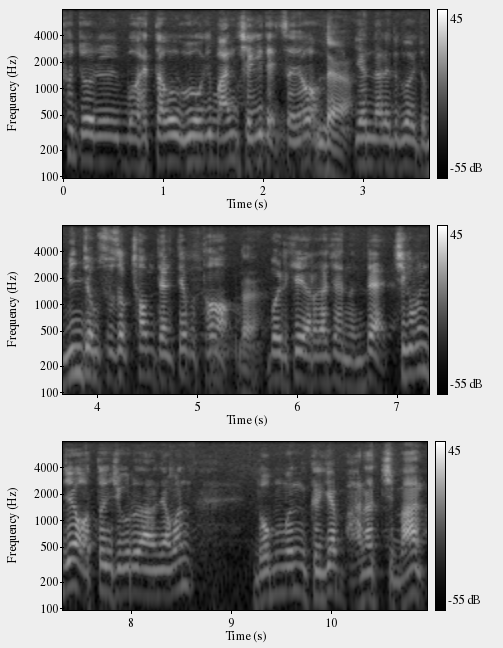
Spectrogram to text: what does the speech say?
표절을 뭐 했다고 의혹이 많이 제기됐어요. 네. 옛날에도 그저 민정수석 처음 될 때부터 네. 뭐 이렇게 여러 가지 했는데 지금은 이제 어떤 식으로 나오냐면 논문 그게 많았지만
